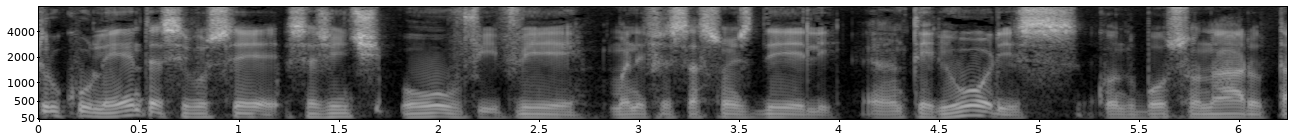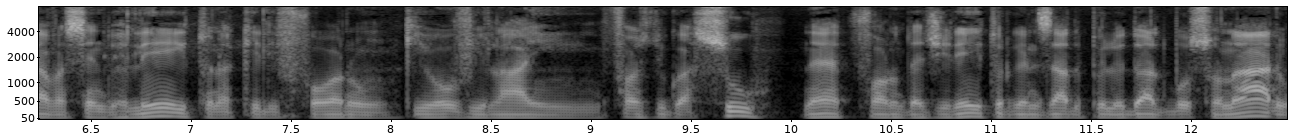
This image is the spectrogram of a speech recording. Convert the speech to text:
truculenta se você se a gente ouve vê manifestações dele eh, anteriores quando Bolsonaro estava sendo eleito naquele fórum que houve lá em Foz do Iguaçu né, Fórum da Direita, organizado pelo Eduardo Bolsonaro,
